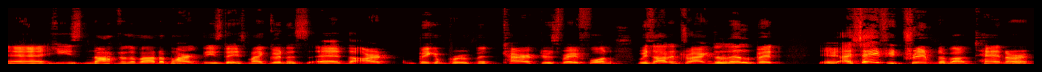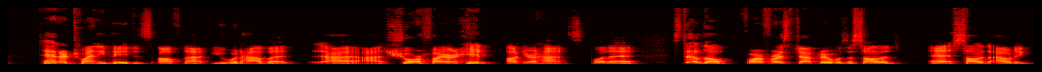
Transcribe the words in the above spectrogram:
Uh, he's knocking them out of the park these days. My goodness. Uh, the art, big improvement. Characters, very fun. We thought it dragged a little bit. I say if you trimmed about 10 or 10 or 20 pages off that, you would have a, a, a surefire hit on your hands. But uh, still, though, for our first chapter, it was a solid, uh, solid outing.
